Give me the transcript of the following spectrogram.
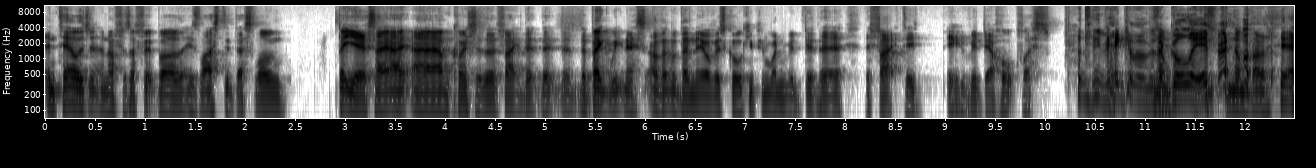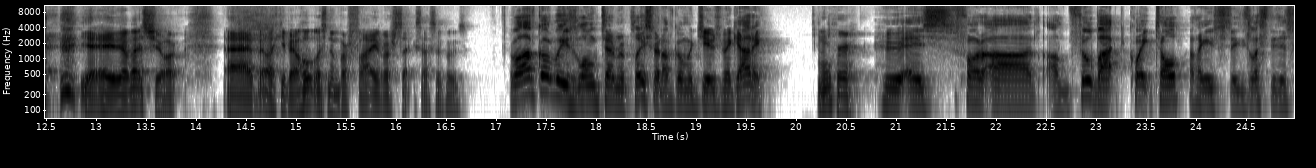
intelligent enough as a footballer that he's lasted this long. But yes, I, I, I am conscious of the fact that the, the, the, big weakness, other than the obvious goalkeeping one, would be the the fact that he would be a hopeless. I didn't think of him as a goalie. number, yeah, yeah, yeah, a bit short, uh, but like he'd be a hopeless number five or six, I suppose. Well, I've gone with his long term replacement. I've gone with James McGarry. Okay. Who is for a, a fullback, quite tall. I think he's, he's listed as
